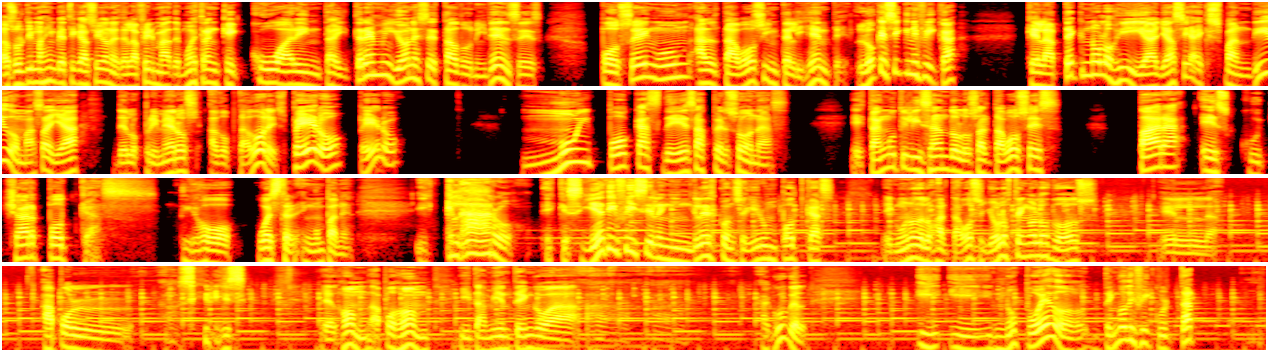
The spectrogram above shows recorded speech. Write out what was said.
las últimas investigaciones de la firma demuestran que 43 millones de estadounidenses poseen un altavoz inteligente, lo que significa que la tecnología ya se ha expandido más allá de los primeros adoptadores. Pero, pero, muy pocas de esas personas están utilizando los altavoces para escuchar podcasts, dijo Wester en un panel. Y claro, es que si es difícil en inglés conseguir un podcast en uno de los altavoces, yo los tengo los dos, el Apple El Home, Apple Home, y también tengo a, a, Google. Y, y, no puedo, tengo dificultad.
